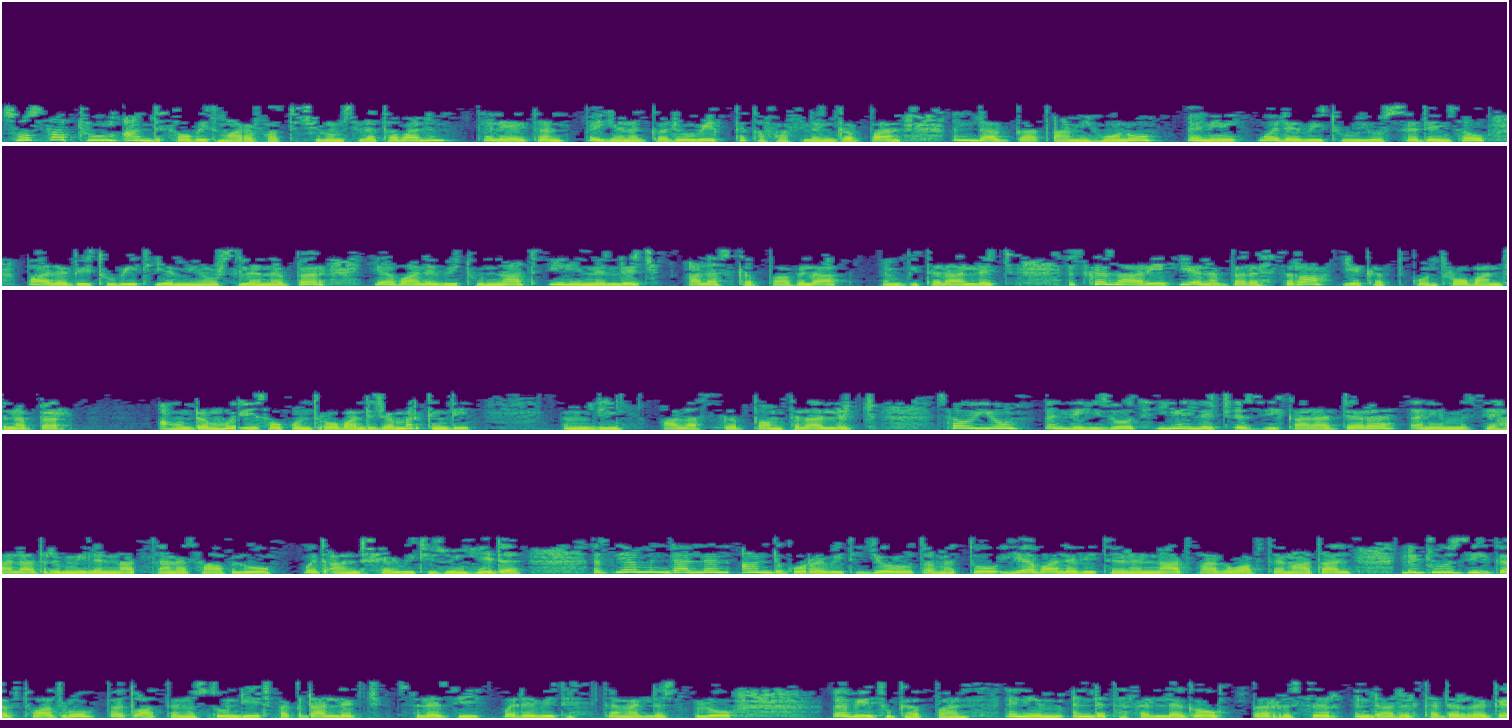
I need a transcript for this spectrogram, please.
ሶስታችሁም አንድ ሰው ቤት ማረፍ አትችሉም ስለተባልን ተለያይተን በየነጋዴው ቤት ተከፋፍለን ገባን። እንደ አጋጣሚ ሆኖ እኔ ወደ ቤቱ የወሰደኝ ሰው ባለቤቱ ቤት የሚኖር ስለነበር የባለቤቱ እናት ይህንን ልጅ አላስገባ ብላ እምቢ ትላለች። እስከ ዛሬ የነበረህ ስራ የከብት ኮንትሮባንድ ነበር። አሁን ደግሞ የሰው ኮንትሮባንድ ጀመርክ እንዴ? እምቢ አላስገባም ትላለች። ሰውየው እልህ ይዞት ይህ ልጅ እዚህ ካላደረ እኔም እዚህ አላድርም ይልና ተነሳ ብሎ ወደ አንድ ሻይ ቤት ይዞኝ ሄደ። እዚያም እንዳለን አንድ ጎረቤት እየሮጠ መጥቶ የባለቤትህን እናት አግባብተናታል፣ ልጁ እዚህ ገብቶ አድሮ በጧት ተነስቶ እንዲሄድ ፈቅዳለች። ስለዚህ ወደ ቤትህ ተመለስ ብሎ እቤቱ ገባን። እኔም እንደተፈለገው በር ስር እንዳድር ተደረገ።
